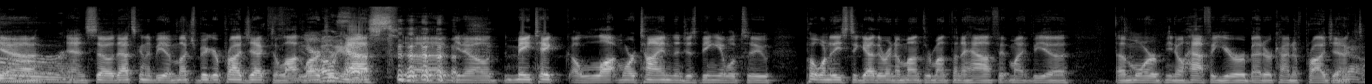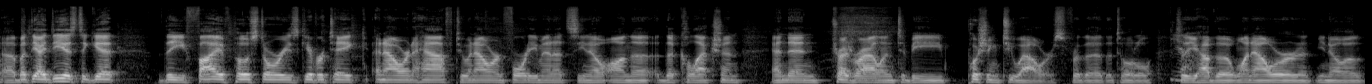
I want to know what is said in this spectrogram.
yeah, and so that's going to be a much bigger project, a lot larger Oh, yes. cast. uh, you know, may take a lot more time than just being able to put one of these together in a month or month and a half. It might be a, a more, you know, half a year or better kind of project. Yeah. Uh, but the idea is to get the five post stories, give or take an hour and a half to an hour and 40 minutes, you know, on the, the collection, and then Treasure Island to be pushing two hours for the, the total. So you have the one hour, you know,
